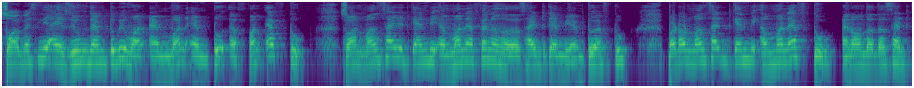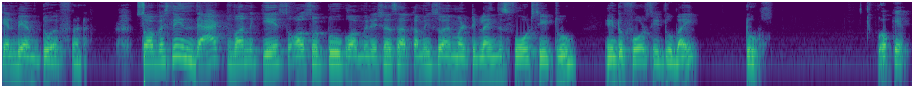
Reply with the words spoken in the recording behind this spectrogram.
So obviously I assume them to be one M1, M2, F1, F2. So on one side it can be M1, F1, on the other side it can be M2, F2. But on one side it can be M1, F2 and on the other side it can be M2, F1. So obviously in that one case also two combinations are coming. So I'm multiplying this 4C2 into 4C2 by 2. Okay.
